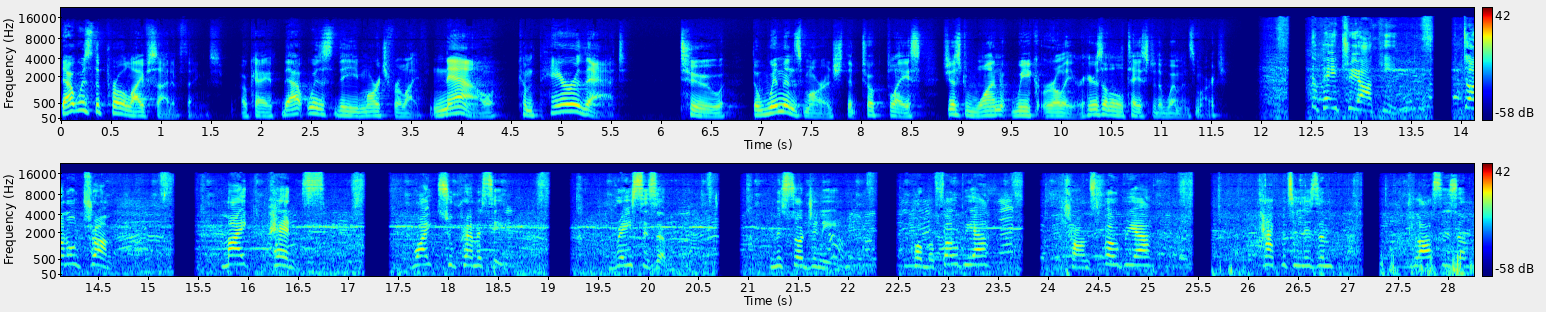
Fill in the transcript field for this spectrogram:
That was the pro life side of things, okay? That was the March for Life. Now, compare that to the Women's March that took place just one week earlier. Here's a little taste of the Women's March. The patriarchy, Donald Trump, Mike Pence, white supremacy, racism, misogyny, homophobia, transphobia, capitalism, classism,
